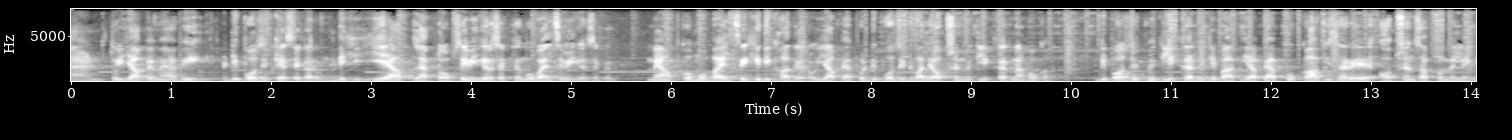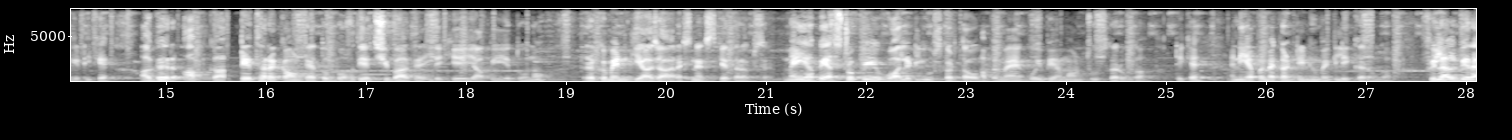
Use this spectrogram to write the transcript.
एंड तो यहाँ पे मैं अभी डिपॉजिट कैसे करूँगा? देखिए, ये आप लैपटॉप से भी कर सकते हैं मोबाइल से भी कर सकते हैं। मैं आपको मोबाइल से ही दिखा दे रहा हूँ, यहाँ पे आपको डिपॉजिट वाले ऑप्शन में क्लिक करना होगा। डिपॉजिट में क्लिक करने के बाद यहाँ पे आपको काफ़ी सारे ऑप्शंस आपको मिलेंगे, ठीक है? अगर आपका टेथर अकाउंट है तो बहुत ही अच्छी बात है। देखिए, यहाँ पे ये दोनों रिकमेंड किया जा रहा है स्नेक्स के तरफ़ से। मैं यहाँ पे एस्ट्रो पे वॉलेट यूज़ करता हूँ। यहाँ पे मैं कोई भी अमाउंट चूज़ करूँगा, ठीक है? एंड यहाँ पे मैं कंटिन्यू में क्लिक करूँगा। फ़िलहाल मेरा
